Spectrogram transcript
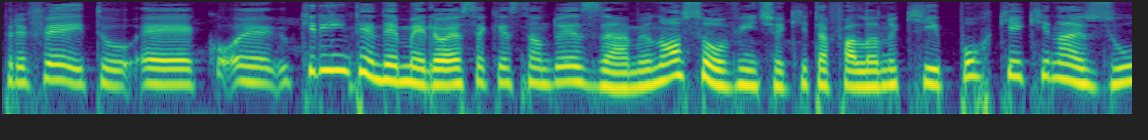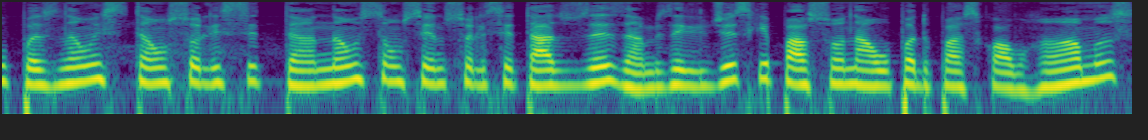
Prefeito, é, é, eu queria entender melhor essa questão do exame. O nosso ouvinte aqui está falando que por que, que nas UPAs não estão solicitando, não estão sendo solicitados os exames. Ele disse que passou na UPA do Pascoal Ramos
